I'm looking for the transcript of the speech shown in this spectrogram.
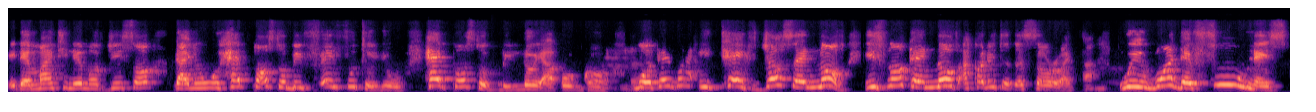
In the mighty name of Jesus, that you will help us to be faithful to you. Help us to be loyal, oh God. Mm. Whatever it takes, just enough. It's not enough according to the songwriter. We want the fullness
